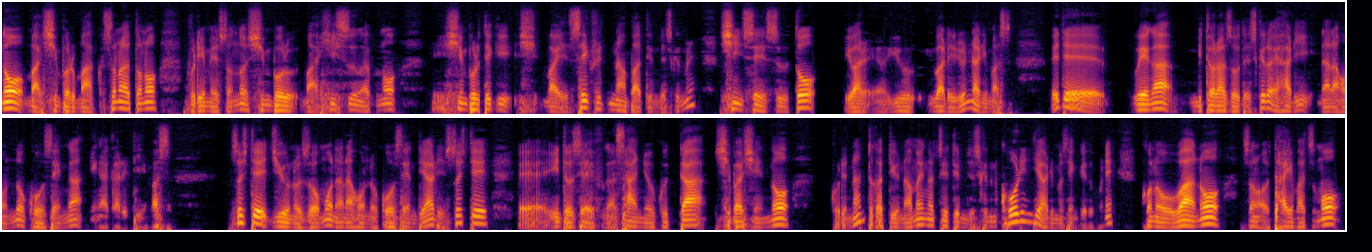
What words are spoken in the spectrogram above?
の、まあ、シンボルマーク、その後のフリーメイソンのシンボル、まあ、非数学のシンボル的、まあ、セークレットナンバーというんですけどね、神聖数と言われ言われるようになります。で、上がミトラ像ですけど、やはり7本の光線が描かれています。そして自由の像も7本の光線であり、そして、えー、インド政府が3に送ったシバ神の、これなんとかっていう名前がついてるんですけども、降臨ではありませんけどもね、この和のその松明も、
